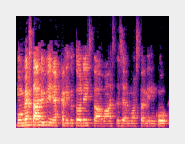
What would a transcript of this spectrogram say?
mun mielestä tämä hyvin ehkä niinku todistaa vaan sitä semmoista niinku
